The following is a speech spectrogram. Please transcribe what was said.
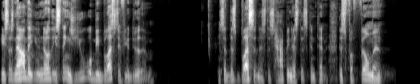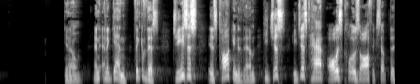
he says, now that you know these things, you will be blessed if you do them. He said, This blessedness, this happiness, this contentment, this fulfillment, you know. And, and again, think of this. Jesus is talking to them. He just, he just had all his clothes off except the,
